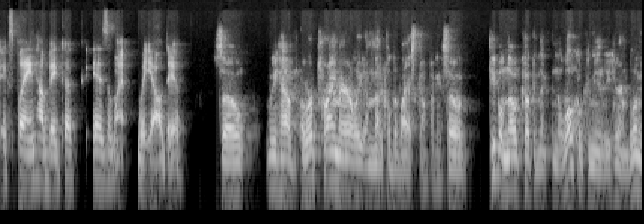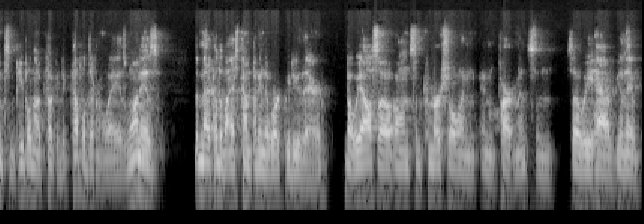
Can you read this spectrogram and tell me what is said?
explain how big cook is and what what y'all do? So we have we're primarily a medical device company. So people know Cook in the, in the local community here in Bloomington. People know Cook in a couple different ways. One is the medical device company and the work we do there, but we also own some commercial and, and apartments. And so we have, you know, the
